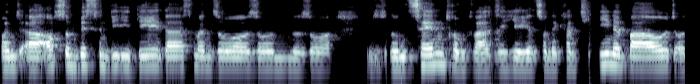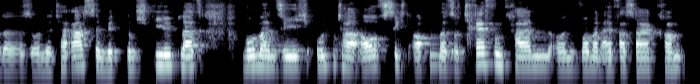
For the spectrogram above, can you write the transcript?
Und äh, auch so ein bisschen die Idee, dass man so, so, so, so ein Zentrum quasi hier jetzt so eine Kantine baut oder so eine Terrasse mit einem Spielplatz, wo man sich unter Aufsicht auch mal so treffen kann und wo man einfach sagt, komm,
